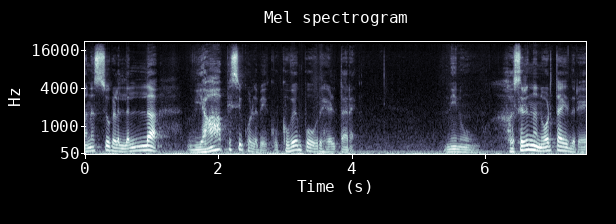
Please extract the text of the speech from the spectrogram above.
ಮನಸ್ಸುಗಳಲ್ಲೆಲ್ಲ ವ್ಯಾಪಿಸಿಕೊಳ್ಳಬೇಕು. ಕುವೆಂಪು ಅವರು ಹೇಳ್ತಾರೆ, ನೀನು ಹಸಿರನ್ನು ನೋಡ್ತಾ ಇದ್ದರೆ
